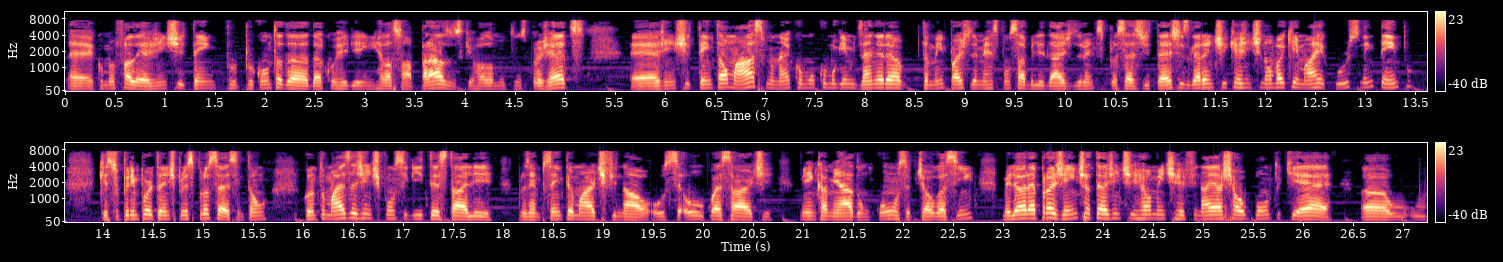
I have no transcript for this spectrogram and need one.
é, como eu falei, a gente tem, por, por conta da, da correria em relação a prazos, que rola muito nos projetos, é, a gente tenta ao máximo, né, como, como game designer é também parte da minha responsabilidade durante esse processo de testes, garantir que a gente não vai queimar recurso nem tempo, que é super importante para esse processo. Então, quanto mais a gente conseguir testar ali, por exemplo, sem ter uma arte final, ou, se, ou com essa arte bem encaminhada, um concept, algo assim, melhor é pra gente até a gente realmente refinar e achar o ponto que é uh, o,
